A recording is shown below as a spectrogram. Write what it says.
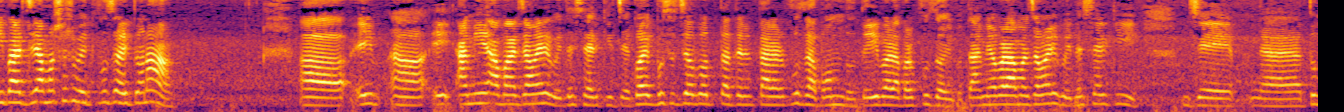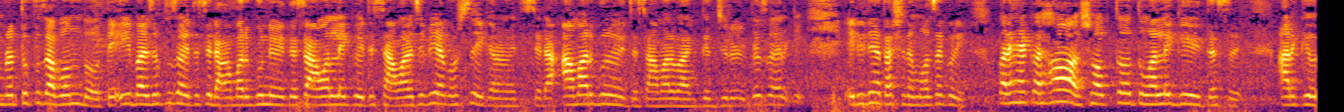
এইবার যে আমার শ্বশুর পূজা হইতো না এই আমি আমার জামাইরে কইতেছি আর কি যে কয়েক বছর যাবত তাদের তার পূজা বন্ধ, তো এইবার আবার পূজা হইব। তো আমি আবার আমার জামাইরে কইতেছি আর কি যে তোমরা তো পূজা বন্ধ, তো এইবার যে পূজা হইতেছে এটা আমার গুণে হইতেছে, আমার লেগে হইতেছে, আমার যে বিয়ে করছে এই কারণে হইতেছে, এটা আমার গুণে হইতেছে, আমার ভাগ্যের জুড়ে হইতেছে আর কি। এটি নিয়ে তার সাথে মজা করি। পরে হ্যাঁ কয়, হ, সব তো তোমার লেগে হইতেছে। আর কেউ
